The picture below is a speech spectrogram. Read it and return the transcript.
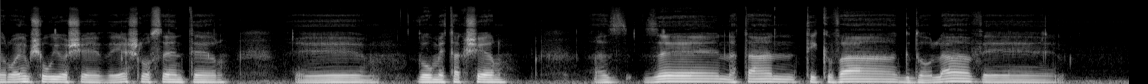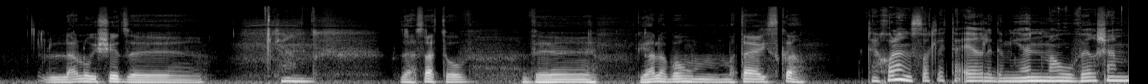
רואים שהוא יושב ויש לו סנטר והוא מתקשר. אז זה נתן תקווה גדולה ולנו אישית זה, כן. זה עשה טוב. ו... יאללה בואו, מתי העסקה? אתה יכול לנסות לתאר, לדמיין מה הוא עובר שם?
